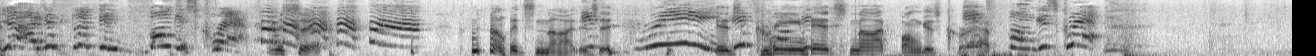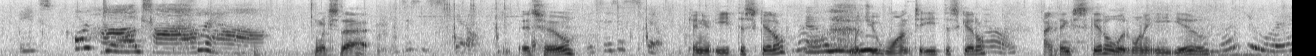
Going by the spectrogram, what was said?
Yeah, I just slipped in fungus crap. Let me see it. No, it's not. It's, It's green. it's green. Fungus, It's not fungus crap. it's fungus crap. It's our dog's crap. What's that? This is Skittle. It's who? This is a Skittle. Can you eat the Skittle? No. Would you want to eat the Skittle? No. I think Skittle would want to eat you. What you wouldn't?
